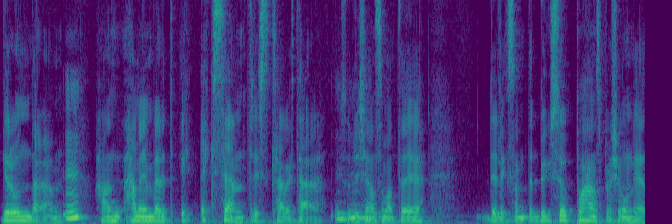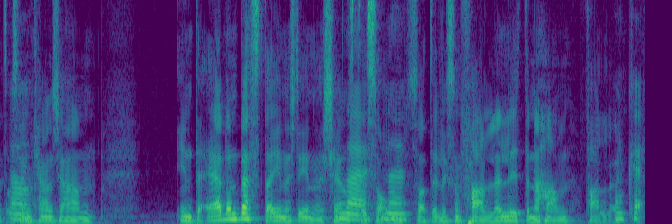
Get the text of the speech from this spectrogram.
grundaren, Mm. han, han är en väldigt e- excentrisk karaktär. Så det Mhm. känns som att det, det, liksom, det byggs upp på hans personlighet och Ja. sen kanske han inte är den bästa innerst inne känns Nej, det som. nej. Så att det liksom faller lite när han faller. Okej.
